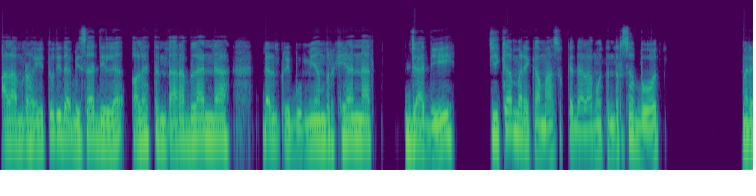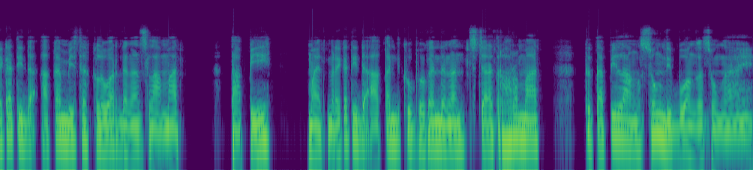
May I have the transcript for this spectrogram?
alam roh itu tidak bisa dilihat oleh tentara Belanda dan pribumi yang berkhianat. Jadi, jika mereka masuk ke dalam hutan tersebut, mereka tidak akan bisa keluar dengan selamat. Tapi, mayat mereka tidak akan dikuburkan dengan secara terhormat, tetapi langsung dibuang ke sungai.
